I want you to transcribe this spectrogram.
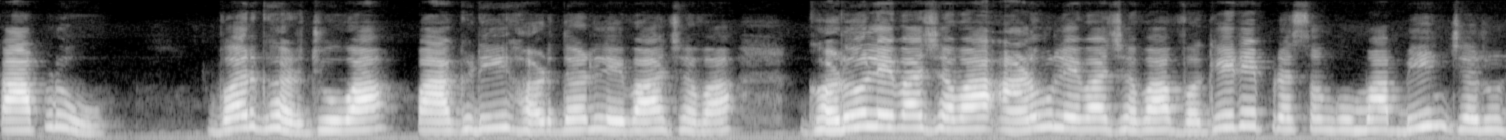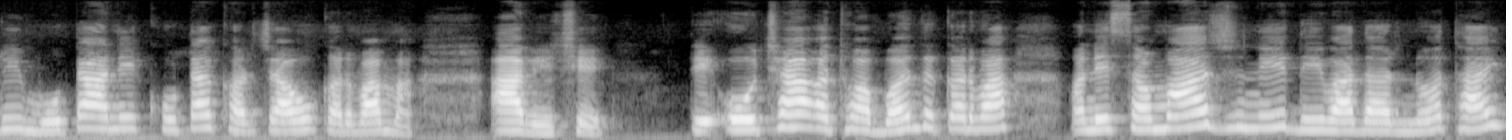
કાપડું, વરઘર જોવા, પાઘડી, હળદર લેવા જવા ઘડો લેવા જવા, આણું લેવા જવા વગેરે પ્રસંગોમાં બિનજરૂરી મોટા અને ખોટા ખર્ચાઓ કરવામાં આવે છે. તે ઓછા અથવા બંધ કરવા અને સમાજને દેવાદાર ન થાય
